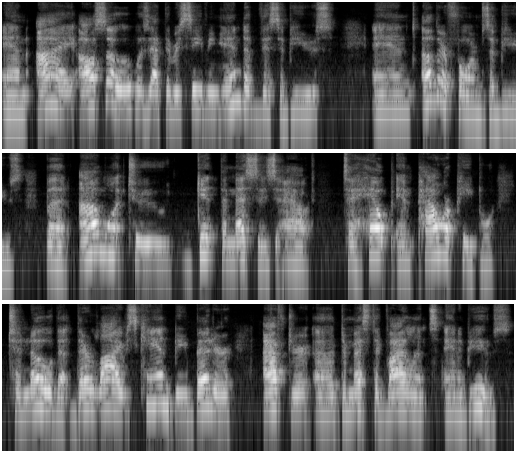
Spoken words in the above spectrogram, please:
And I also was at the receiving end of this abuse and other forms of abuse. But I want to get the message out to help empower people to know that their lives can be better after uh, domestic violence and abuse.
